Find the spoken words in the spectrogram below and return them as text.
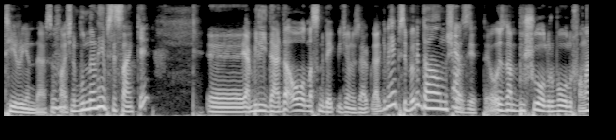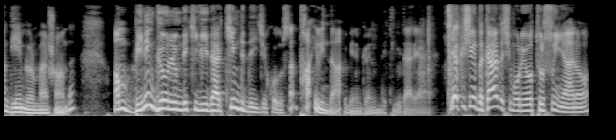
Tyrion dersin Hı hı. falan şimdi bunların hepsi sanki e, yani bir liderde o olmasını bekleyeceğin özellikler gibi hepsi böyle dağılmış Evet. vaziyette o yüzden bu şu olur bu olur falan diyemiyorum ben şu anda ama benim gönlümdeki lider kimdi diyecek olursan Tywin'di abi benim gönlümdeki lider yani. Yakışırdı kardeşim oraya otursun yani o.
